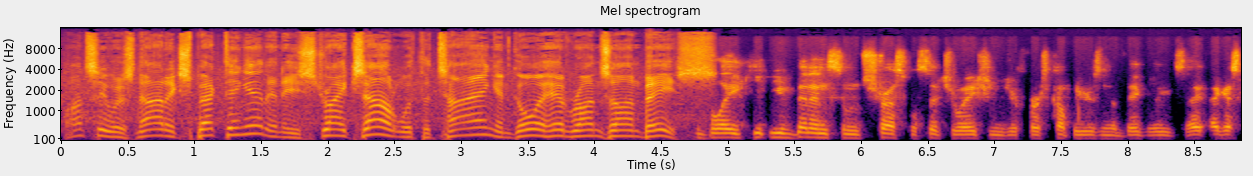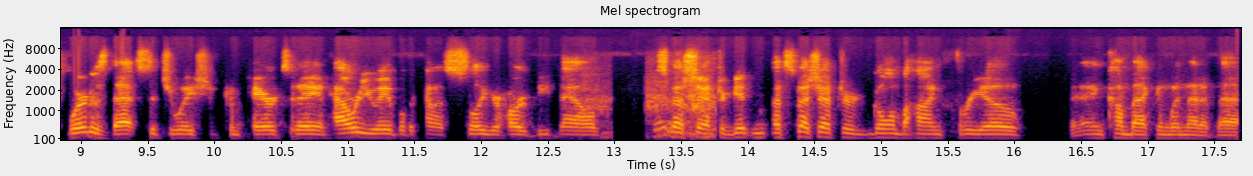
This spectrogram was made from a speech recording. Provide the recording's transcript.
Muncy was not expecting it, and he strikes out with the tying and go ahead runs on base. Blake, you've been in some stressful situations your first couple years in the big leagues. I, I, guess where does that situation compare today, and how are you able to kind of slow your heartbeat down, especially after getting, especially after going behind 3-0 and come back and win that at bat?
